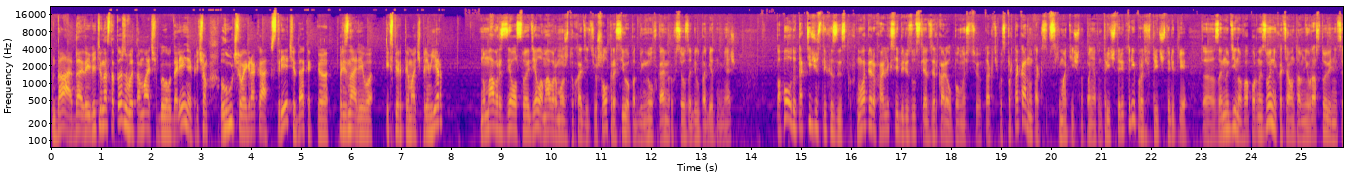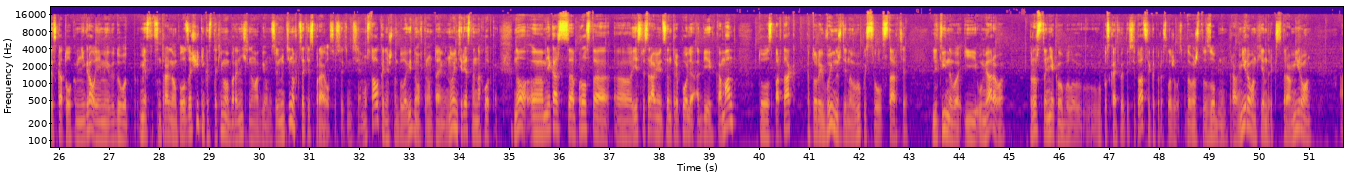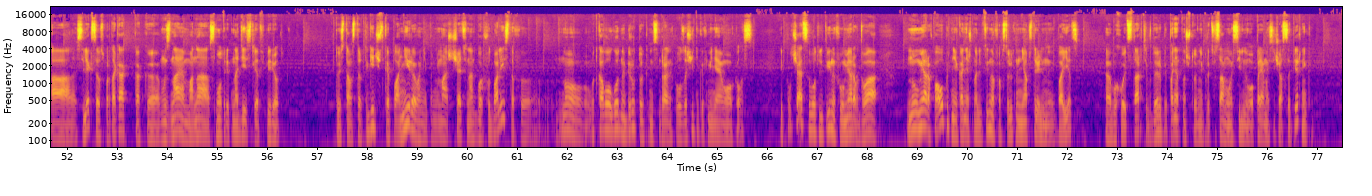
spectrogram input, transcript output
Да, да, ведь у нас-то тоже в этом матче было удаление, причем лучшего игрока встречи, да, как э, признали его эксперты матч премьер. Но Мавр сделал свое дело, Мавр может уходить. Ушел красиво, подбегнул в камеру, все, забил победный мяч. По поводу тактических изысков. Ну, во-первых, Алексей Березуцкий отзеркалил полностью тактику Спартака. Ну, так, схематично, понятно. 3-4-3 против 3-4-3. Зайнудинов в опорной зоне, хотя он там ни в Ростове, ни ЦСКА толком не играл. Я имею в виду вот место центрального полузащитника с таким оборонительным объемом. Зайнудинов, кстати, справился с этим всем. Устал, конечно, было видно во втором тайме, но интересная находка. Но, э, мне кажется, просто, э, если сравнивать центры поля обеих команд, то Спартак, который вынужденно выпустил в старте Литвинова и Умярова просто некого было выпускать в этой ситуации, которая сложилась, потому что Зобнин травмирован, Хендрикс травмирован, а селекция у Спартака, как э, мы знаем, она смотрит на 10 лет вперед. То есть там стратегическое планирование, понимаешь, тщательный отбор футболистов, э, но вот кого угодно берут, только не центральных полузащитников меняемого класса. И получается вот Литвинов и Умяров два, ну Умяров поопытнее, конечно, Литвинов абсолютно не обстрелянный боец, выходит в старте в дерби. Понятно, что не против самого сильного прямо сейчас соперника,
